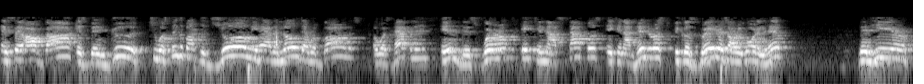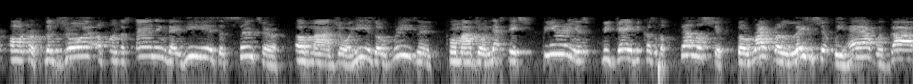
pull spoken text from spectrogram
and say our God has been good to us. Think about the joy we have to know that regardless of what's happening in this world. It cannot stop us. It cannot hinder us because greater is our reward in heaven than here on earth. The joy of understanding that He is the center of my joy. He is a reason for my joy. And that's the experience we gain because of the fellowship, the right relationship we have with God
